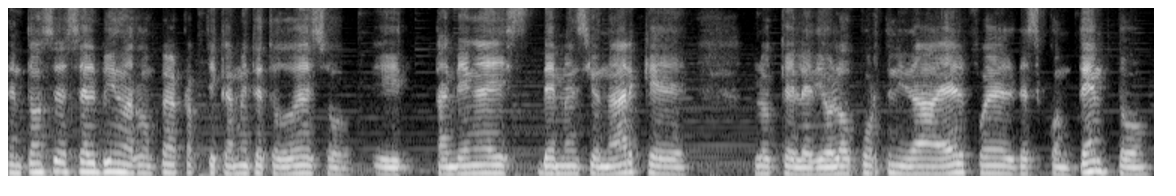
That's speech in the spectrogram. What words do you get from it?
Entonces él vino a romper prácticamente todo eso y también hay de mencionar que lo que le dio la oportunidad a él fue el descontento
